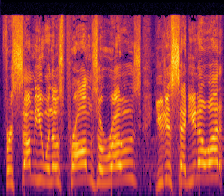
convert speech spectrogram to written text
For some of you, when those problems arose, you just said, you know what?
